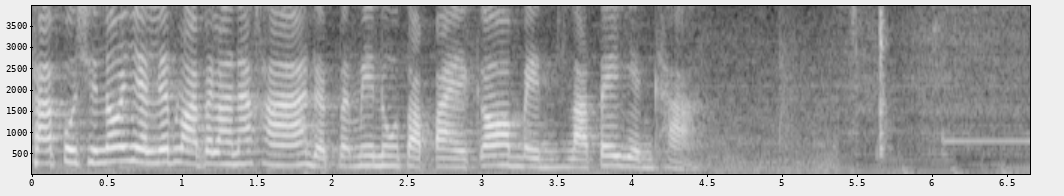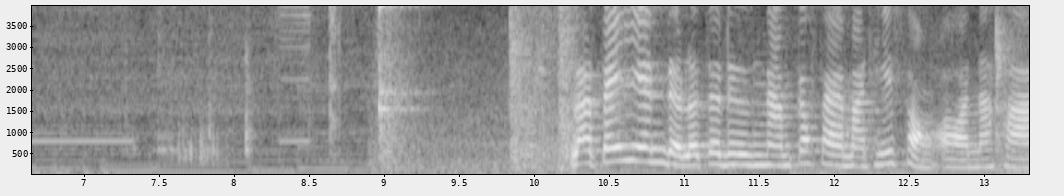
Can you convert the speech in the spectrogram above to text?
คาปูชิโน่เย็นเรียบร้อยไปแล้วนะคะ เดี๋ยวเมนูต่อไปก็เป็นลาเต้เย็นค่ะ ลาเต้เย็นเดี๋ยวเราจะดึงน้ำกาแฟมาที่ 2 ออนนะคะ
